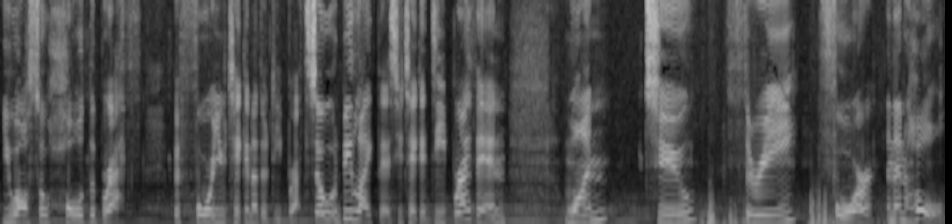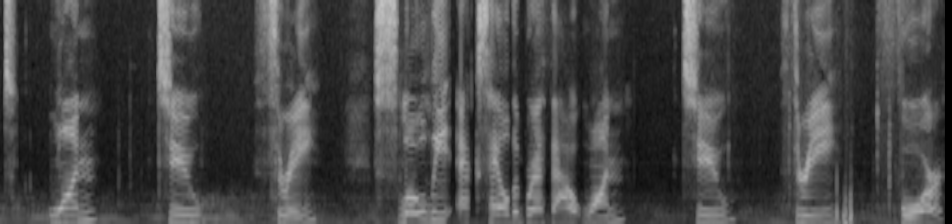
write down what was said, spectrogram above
you also hold the breath before you take another deep breath. So it would be like this. You take a deep breath in, one, two, three, four, and then hold. One, two, three. Slowly exhale the breath out. One, two, three, four,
